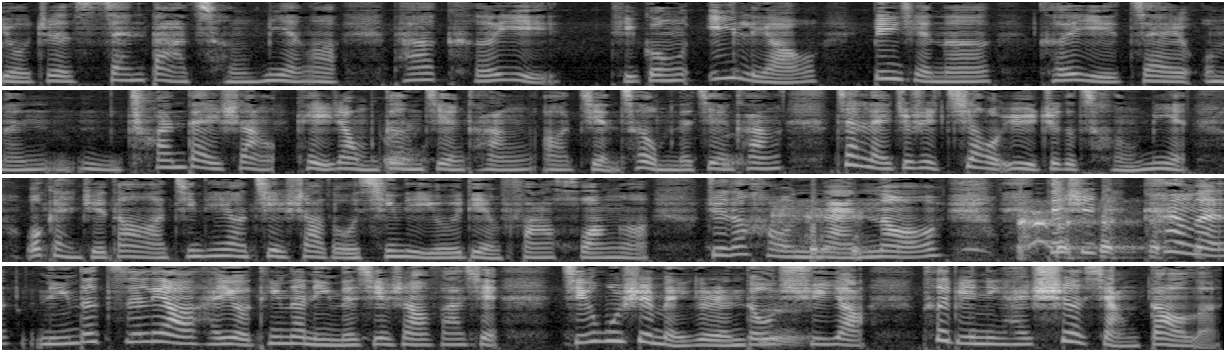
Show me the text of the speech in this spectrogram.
有这三大层面啊，它可以。提供医疗，并且呢，可以在我们嗯穿戴上，可以让我们更健康啊，检测我们的健康。再来就是教育这个层面，我感觉到啊，今天要介绍的，我心里有一点发慌哦，觉得好难哦。但是看了您的资料，还有听到您的介绍，发现几乎是每个人都需要。特别您还设想到了，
